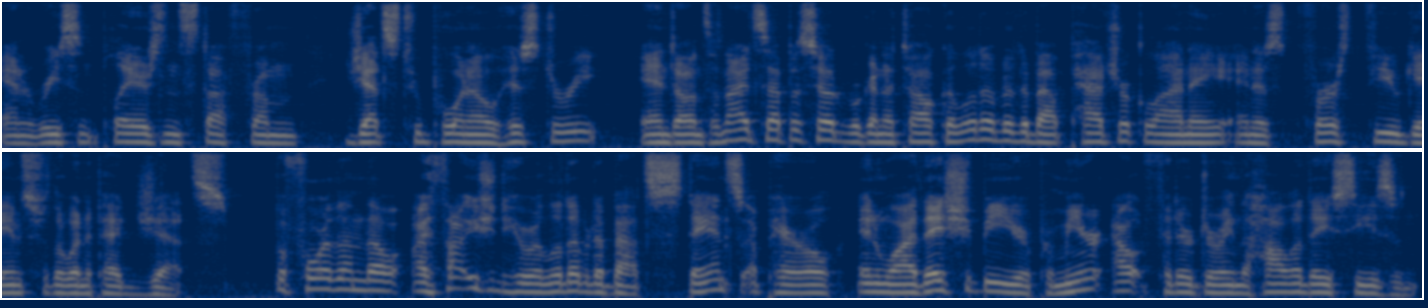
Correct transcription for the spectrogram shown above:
and recent players and stuff from Jets 2.0 history. And on tonight's episode, we're going to talk a little bit about Patrick Laine and his first few games for the Winnipeg Jets. Before then, though, I thought you should hear a little bit about Stance Apparel and why they should be your premier outfitter during the holiday season.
